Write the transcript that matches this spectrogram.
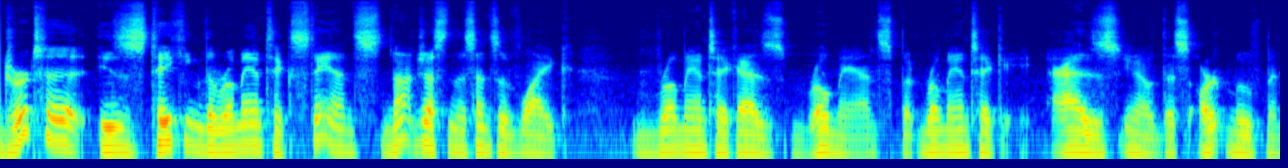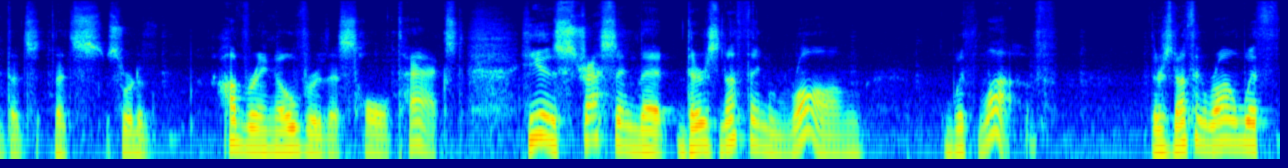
Goethe is taking the romantic stance, not just in the sense of like romantic as romance, but romantic as you know this art movement that's that's sort of hovering over this whole text. He is stressing that there's nothing wrong with love. There's nothing wrong with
